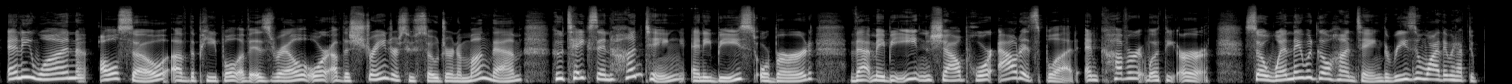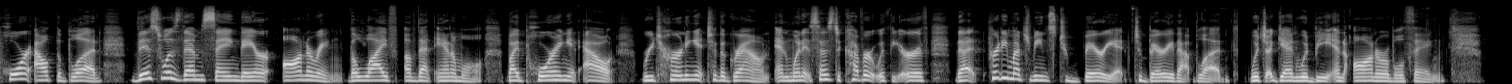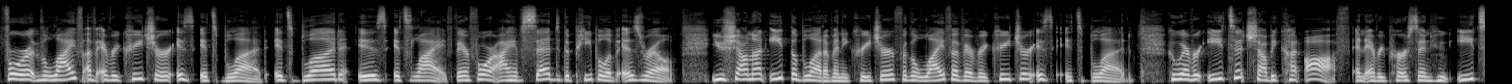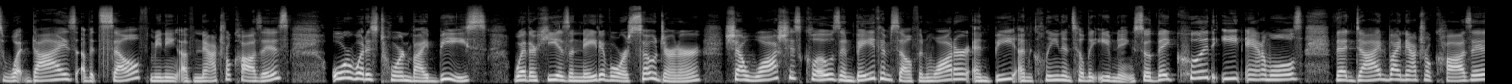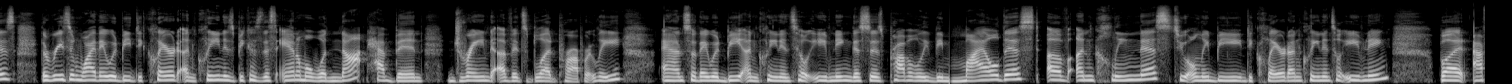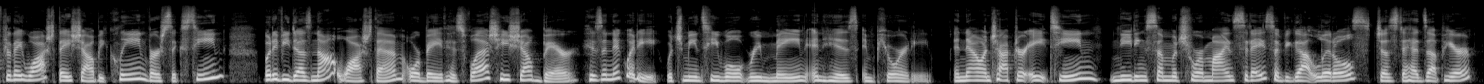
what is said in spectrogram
Anyone also of the people of Israel or of the strangers who sojourn among them, who takes in hunting any beast or bird that may be eaten, shall pour out its blood and cover it with the earth. So when they would go hunting, the reason why they would have to pour out the blood, this was them saying they are honoring the life of that animal by pouring it out, returning it to the ground. And when it says to cover it with the earth, that pretty much means to bury it, to bury that blood, which again would be an honorable thing. For the life of every creature is its blood. Its blood is its life. Therefore, I have said to the people of Israel, You shall not eat the blood of any creature, for the life of every creature is its blood. Whoever eats it shall be cut off, and every person who eats what dies of itself, meaning of natural causes, or what is torn by beasts, whether he is a native or a sojourner, shall wash his clothes and bathe himself in water and be unclean until the evening. So they could eat animals that died by natural causes. The reason why they would be declared unclean is because this animal would not have been drained of its blood properly. And so they would be unclean until evening. This is probably the mildest of uncleanness to only be declared unclean until evening. But after they wash, they shall be clean. Verse 16. But if he does not wash them or bathe his flesh, he shall bear his iniquity, which means he will remain in his impurity. And now in chapter 18, needing some mature minds today. So if you got littles, just a heads up here.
